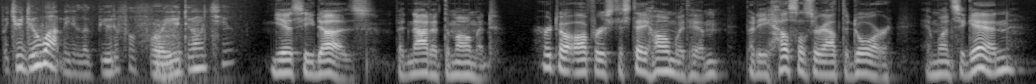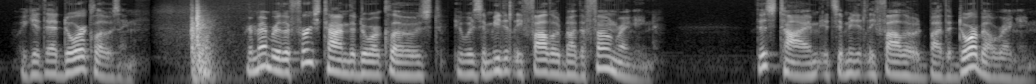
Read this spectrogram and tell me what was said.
But you do want me to look beautiful for you, don't you? Yes, he does, but not at the moment. Herta offers to stay home with him, but he hustles her out the door, and once again, we get that door closing. Remember, the first time the door closed, it was immediately followed by the phone ringing. This time, it's immediately followed by the doorbell ringing.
